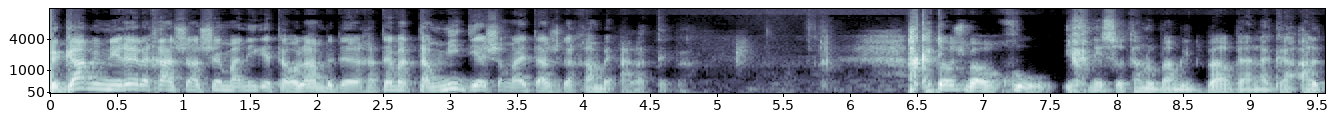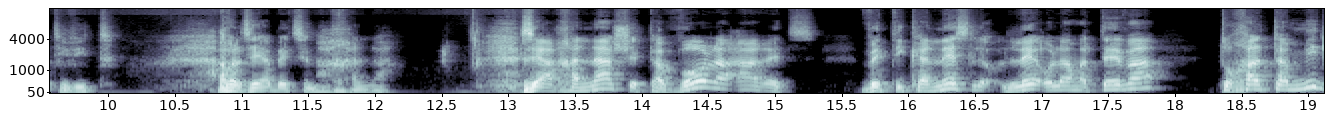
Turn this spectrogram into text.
וגם אם נראה לך שהשם מנהיג את העולם בדרך הטבע, תמיד יש שם את ההשגחה מעל הטבע. הקדוש ברוך הוא הכניס אותנו במדבר בהנהגה על טבעית, אבל זה היה בעצם הכנה. זה הכנה שתבוא לארץ ותיכנס לעולם הטבע, תוכל תמיד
